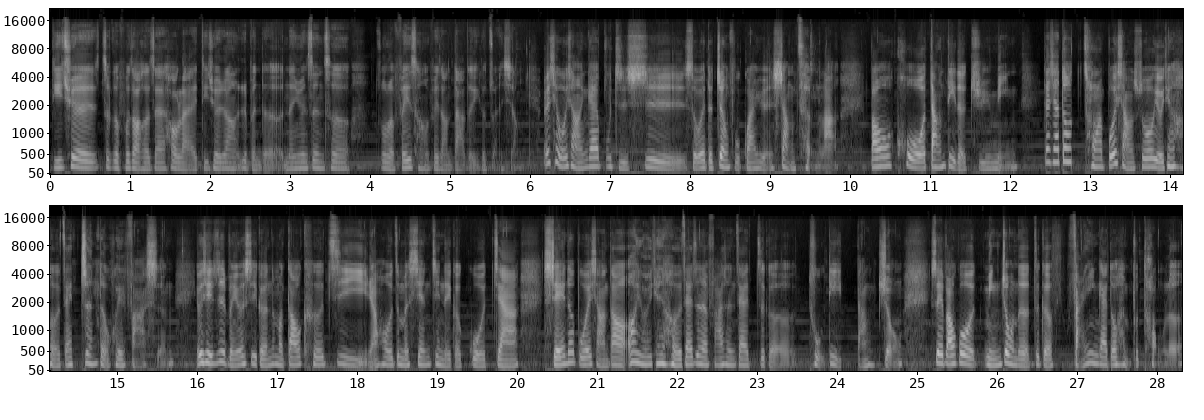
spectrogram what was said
的确，这个福岛核灾后来的确让日本的能源政策做了非常非常大的一个转向。而且我想，应该不只是所谓的政府官员上层啦，包括当地的居民。大家都从来不会想说有一天核灾真的会发生，尤其日本又是一个那么高科技，然后这么先进的一个国家，谁都不会想到哦，有一天核灾真的发生在这个土地当中，所以包括民众的这个反应应该都很不同了。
